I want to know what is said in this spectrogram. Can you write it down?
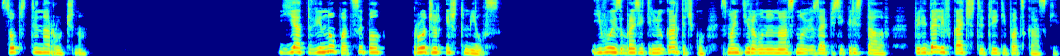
собственноручно. Яд вино подсыпал Роджер Иштмилс. Его изобразительную карточку, смонтированную на основе записей кристаллов, передали в качестве третьей подсказки.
